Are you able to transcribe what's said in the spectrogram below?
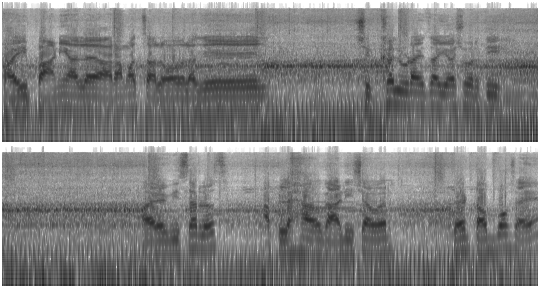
भाई पाणी आलंय आरामात चालवावं लागेल. चिखल उडायचा यशवरती. अरे विसरलोच. आपल्या ह्या गाडीच्या वर. तर टॉप बॉक्स आहे.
